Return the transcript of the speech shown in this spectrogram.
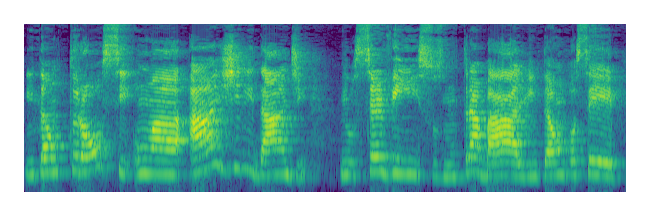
Então trouxe uma agilidade nos serviços, no trabalho. Então você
